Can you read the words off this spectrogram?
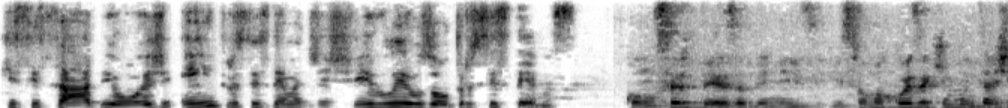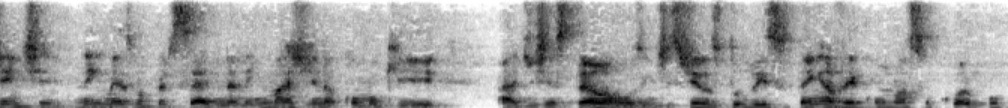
que se sabe hoje entre o sistema digestivo e os outros sistemas. Com certeza, Denise. Isso é uma coisa que muita gente nem mesmo percebe, né? nem imagina como que a digestão, os intestinos, tudo isso tem a ver com o nosso corpo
